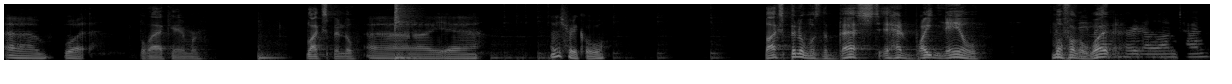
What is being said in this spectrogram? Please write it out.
Uh, what? Black Hammer. Black Spindle. Uh, yeah, that was pretty cool. Black Spindle was the best. It had white nail. Motherfucker, Name I what? haven't heard in a long time.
